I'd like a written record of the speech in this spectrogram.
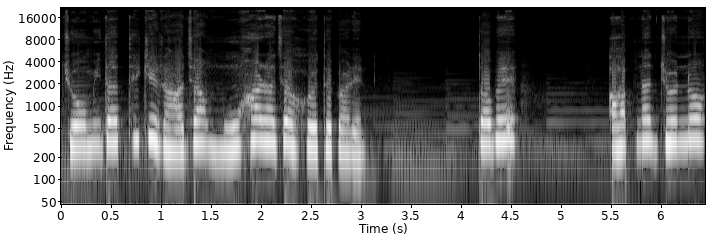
জমিদার থেকে রাজা, মহারাজা হতে পারেন। তবে আপনার জন্য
